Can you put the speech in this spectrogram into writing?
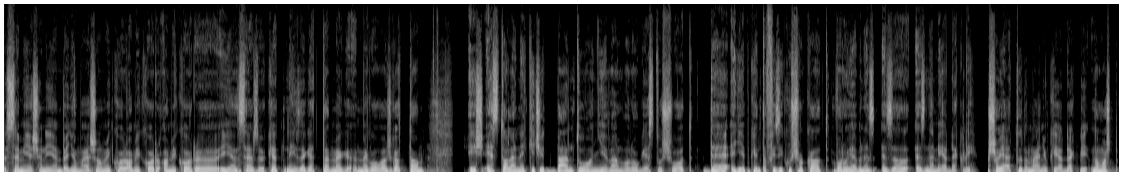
személyesen ilyen benyomásom, amikor, amikor, amikor ilyen szerzőket nézegettem, meg, meg olvasgattam, és ez talán egy kicsit bántóan nyilvánvaló gesztus volt, de egyébként a fizikusokat valójában ez, ez, a, ez nem érdekli. A saját tudományuk érdekli. Na most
